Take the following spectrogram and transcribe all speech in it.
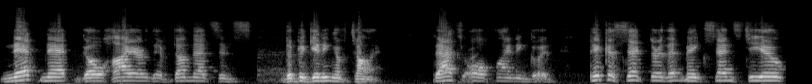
net net go higher. They've done that since the beginning of time. That's all fine and good. Pick a sector that makes sense to you.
